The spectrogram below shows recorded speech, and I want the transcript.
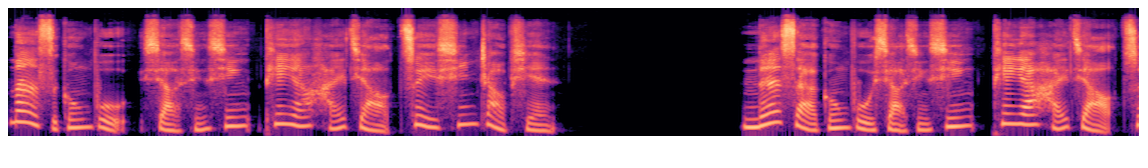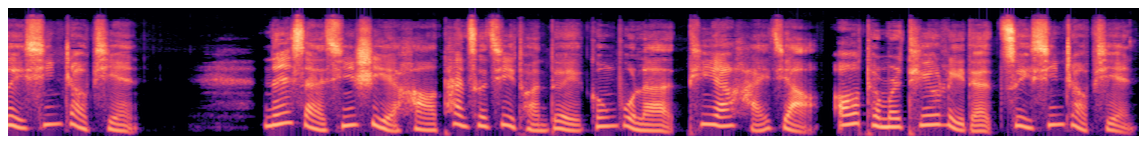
NAS 公布小行星天涯海角最新照片。NASA 公布小行星天涯海角最新照片。NASA 新视野号探测器团队公布了天涯海角 Ultimately 的最新照片。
